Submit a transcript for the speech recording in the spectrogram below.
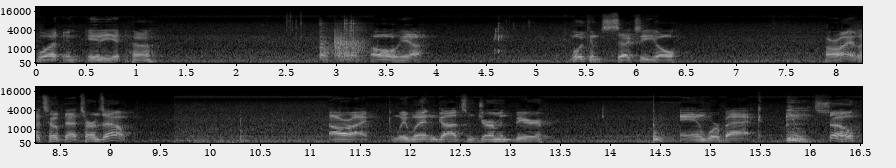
What an idiot, huh? Oh, yeah. Looking sexy, y'all. All right, let's hope that turns out. All right, we went and got some German beer, and we're back. so,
